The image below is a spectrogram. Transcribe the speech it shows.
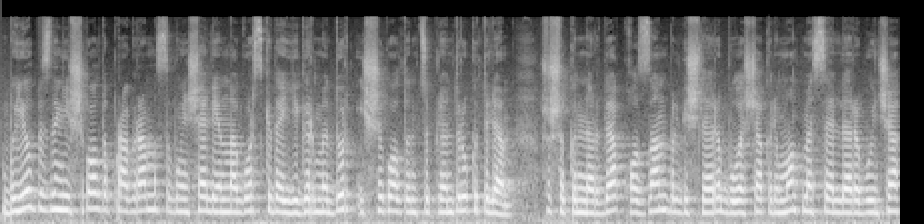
Быел безнең ишек алды программасы буенча Лениногорскида 24 ишек алдын төпләндерү көтелә. Шушы көннәрдә Казан белгечләре булачак ремонт мәсьәләләре буенча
